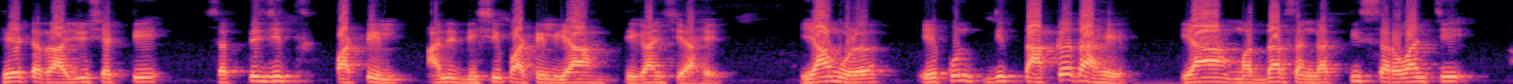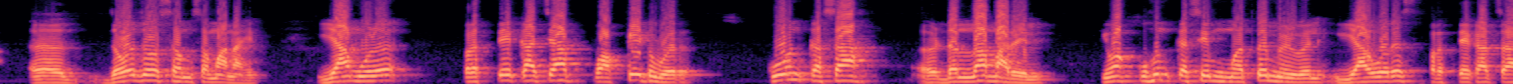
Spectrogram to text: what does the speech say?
थेट राजू शेट्टी सत्यजित पाटील आणि डी सी पाटील या तिघांशी आहे. यामुळं एकूण जी ताकद आहे या मतदारसंघात ती सर्वांची जवळजवळ समसमान आहे यामुळं प्रत्येकाच्या पॉकेटवर कोण कसा डल्ला मारेल किंवा कोण कसे मतं मिळवेल यावरच प्रत्येकाचा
